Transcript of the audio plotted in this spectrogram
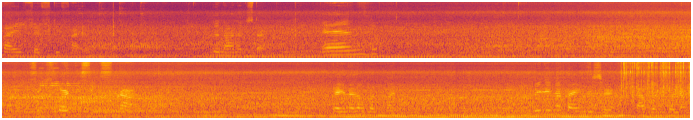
5.55. Doon ako nag-start. And, 6.46 na. Kaya na lang mag-man. Bili na tayong dessert. Tapon ko lang.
